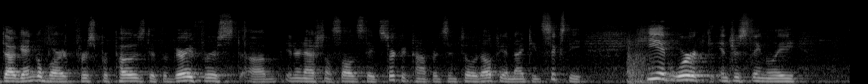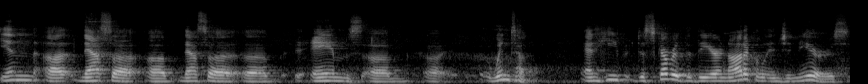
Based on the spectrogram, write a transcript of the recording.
Doug Engelbart first proposed at the very first um, International Solid State Circuit Conference in Philadelphia in 1960. He had worked, interestingly, in uh, NASA, uh, NASA uh, Ames um, uh, wind tunnel. And he discovered that the aeronautical engineers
